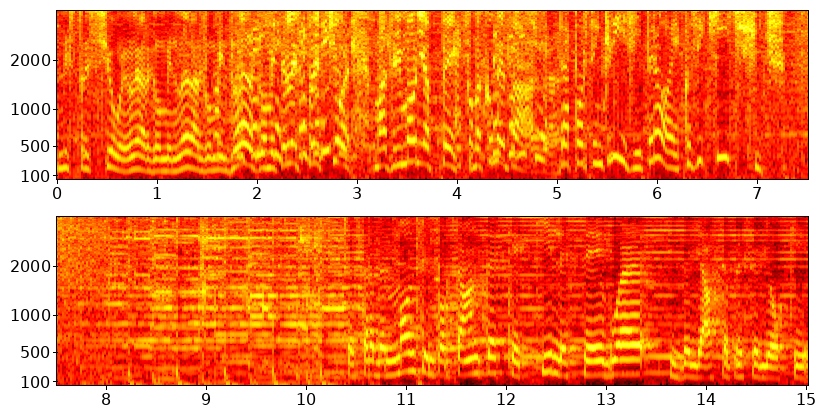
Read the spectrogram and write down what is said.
l'espressione, non è l'argomento, non è l'argomento, non è l'argomento, è l'espressione. Matrimoni a pezzi, ecco, ma come parla? rapporto in crisi, però è così kitsch. Kitsch. Cioè, sarebbe molto importante che chi le segue si svegliasse, aprisse gli occhi,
